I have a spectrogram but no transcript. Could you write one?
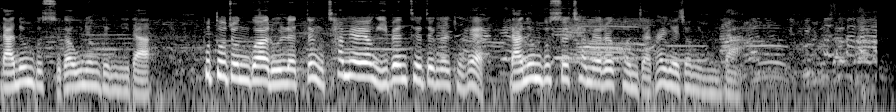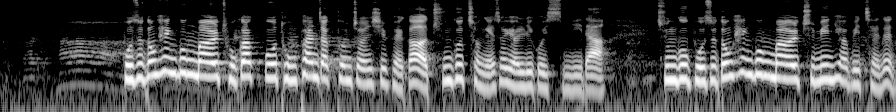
나눔 부스가 운영됩니다. 포토존과 룰렛 등 참여형 이벤트 등을 통해 나눔 부스 참여를 권장할 예정입니다. 보수동 행복마을 조각보 동판작품 전시회가 중구청에서 열리고 있습니다. 중구 보수동 행복마을 주민협의체는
